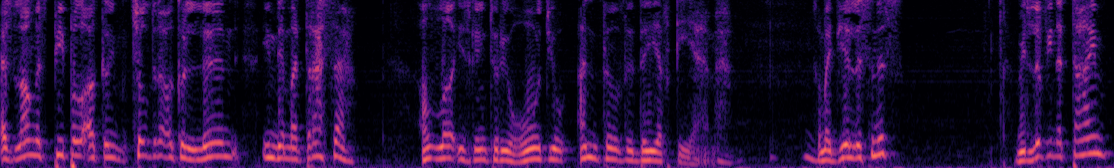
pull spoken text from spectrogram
as long as people are going, children are going to learn in the madrasa, Allah is going to reward you until the day of Qiyamah. So my dear listeners, we live in a time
